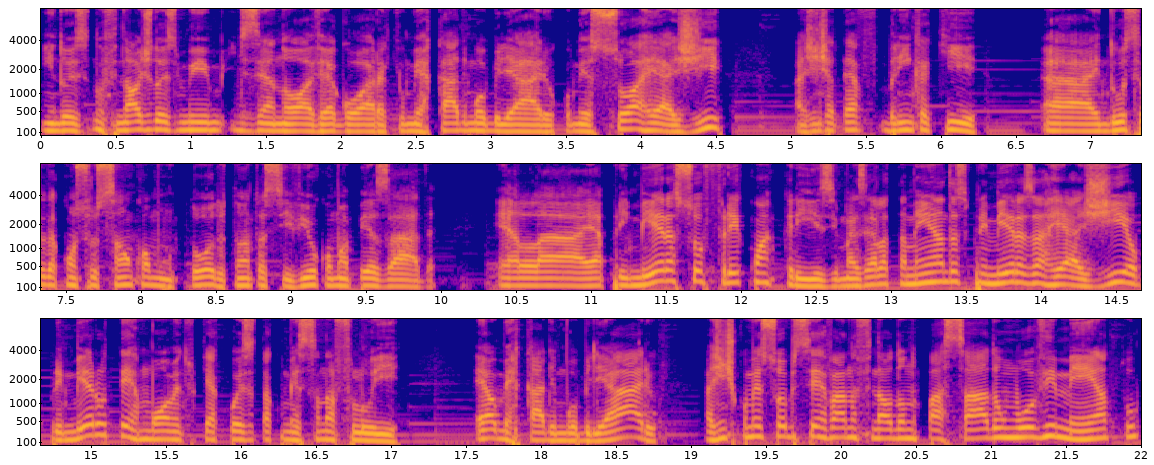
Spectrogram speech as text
dois, no final de 2019 agora que o mercado imobiliário começou a reagir, a gente até brinca que a indústria da construção como um todo, tanto a civil como a pesada, ela é a primeira a sofrer com a crise, mas ela também é uma das primeiras a reagir, é o primeiro termômetro que a coisa está começando a fluir. É o mercado imobiliário a gente começou a observar no final do ano passado um movimento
